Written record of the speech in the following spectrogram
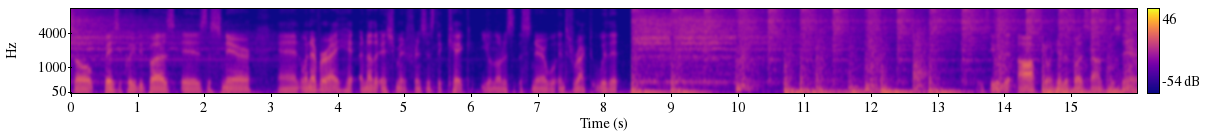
So basically, the buzz is the snare, and whenever I hit another instrument, for instance the kick, you'll notice that the snare will interact with it. You see, with it off, you don't hear the buzz sound from the snare.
